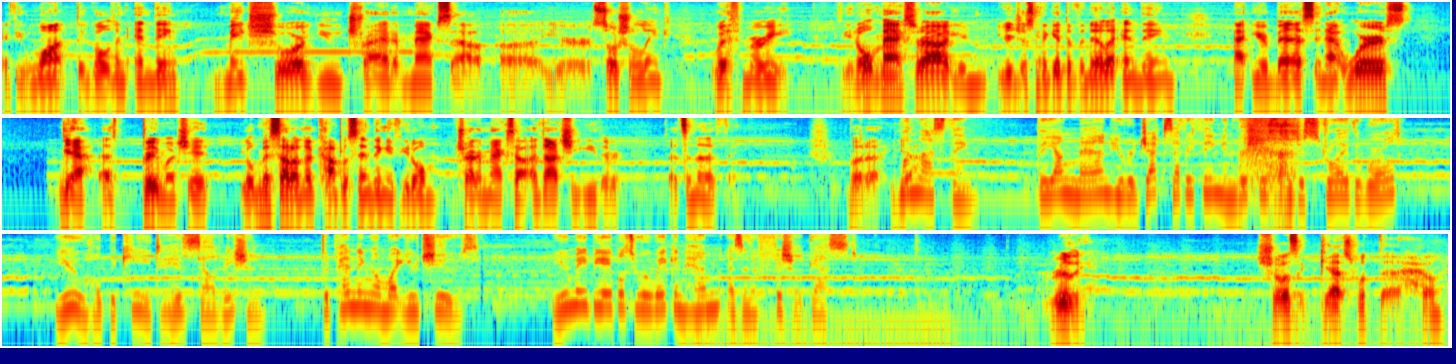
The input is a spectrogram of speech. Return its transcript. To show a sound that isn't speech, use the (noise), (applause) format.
If you want the golden ending, make sure you try to max out uh, your social link with Marie. If you don't max her out, you're you're just gonna get the vanilla ending at your best, and at worst, yeah, that's pretty much it. You'll miss out on the accomplice ending if you don't try to max out Adachi either. That's another thing. But uh, yeah. One last thing. The young man who rejects everything and wishes to (sighs) destroy the world? You hold the key to his salvation. Depending on what you choose, you may be able to awaken him as an official guest. Really? Show us a guest. What the hell?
